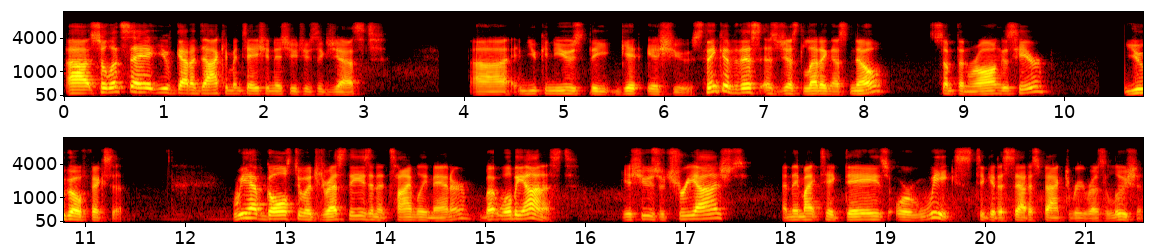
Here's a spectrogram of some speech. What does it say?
Uh, so let's say you've got a documentation issue to suggest. Uh, and you can use the get issues. Think of this as just letting us know something wrong is here. You go fix it. We have goals to address these in a timely manner, but we'll be honest. Issues are triaged, and they might take days or weeks to get a satisfactory resolution.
